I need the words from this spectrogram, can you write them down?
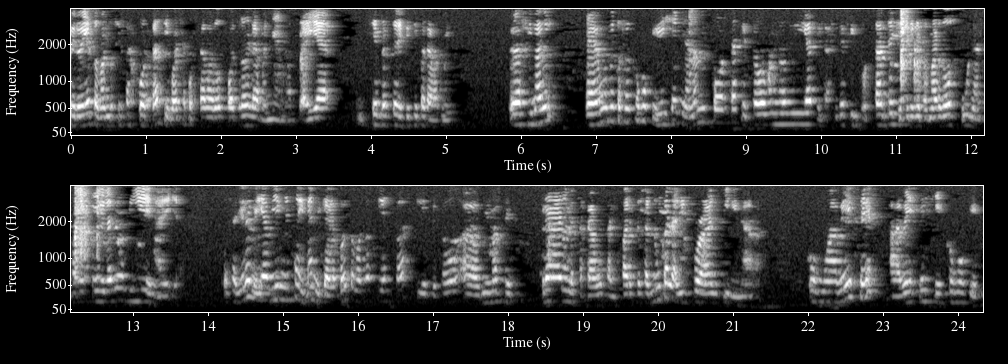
pero ella tomando siestas cortas igual se acostaba a 2, 4 de la mañana. Para ella siempre fue difícil para dormir. Pero al final, en algún momento fue como que dije, mira, no me importa que todo el mundo diga que la siesta es importante, que tiene que tomar dos, una. ¿Sabes que Yo la veo bien a ella o sea, yo le veía bien esa dinámica, después de tomar las fiestas y empezó a dormir más temprano, le sacábamos al parque, o sea, nunca la vi por aquí ni nada. Como a veces, a veces sí es como que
